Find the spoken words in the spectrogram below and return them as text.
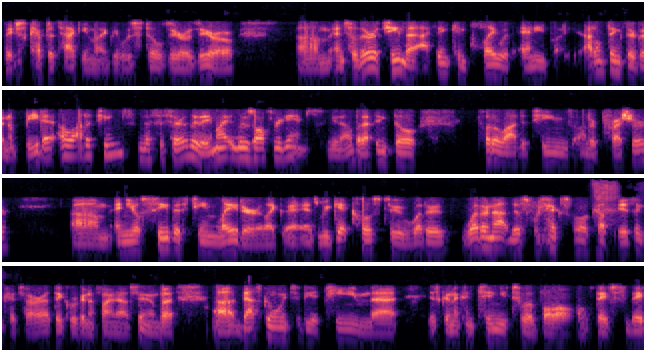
they just kept attacking like it was still zero zero. Um, and so they're a team that I think can play with anybody. I don't think they're going to beat a lot of teams necessarily. They might lose all three games, you know, but I think they'll put a lot of teams under pressure. Um, and you'll see this team later, like as we get close to whether whether or not this next World Cup is in Qatar. I think we're going to find out soon. But uh, that's going to be a team that is going to continue to evolve. They've they've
